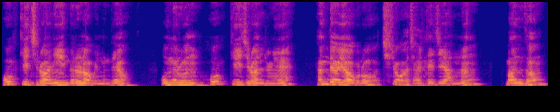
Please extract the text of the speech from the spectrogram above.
호흡기 질환이 늘어나고 있는데요. 오늘은 호흡기 질환 중에 현대의학으로 치료가 잘 되지 않는 만성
